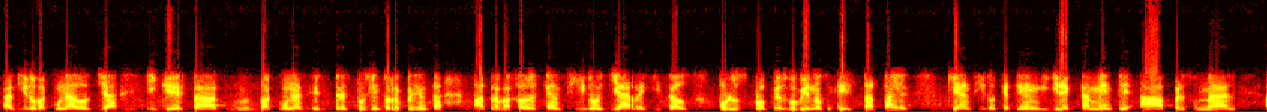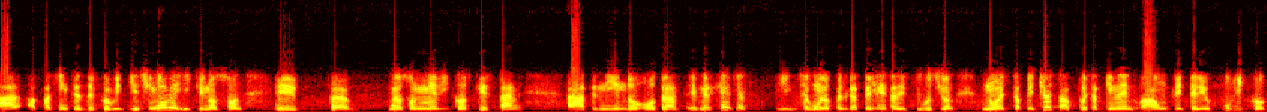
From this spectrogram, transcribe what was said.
han sido vacunados ya y que estas vacunas, este 3% representa a trabajadores que han sido ya registrados por los propios gobiernos estatales, que han sido, que atienden directamente a personal a, pacientes de COVID-19 y que no son eh, no son médicos que están atendiendo otras emergencias. Y según López Gatel, esa distribución no es caprichosa, pues atienden a un criterio público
